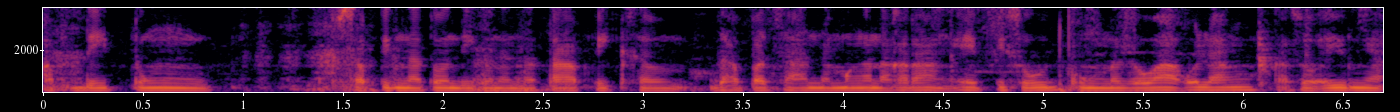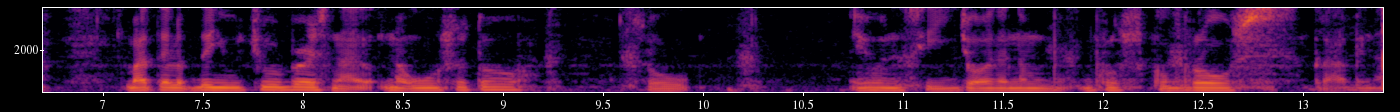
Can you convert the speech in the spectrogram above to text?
update tong usapin na to. Hindi ko na na topic sa dapat sana mga nakaraang episode kung nagawa ko lang. Kaso ayun nga battle of the youtubers na nauso to. So ayun si Jonah ng Brusco Bros grabe na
